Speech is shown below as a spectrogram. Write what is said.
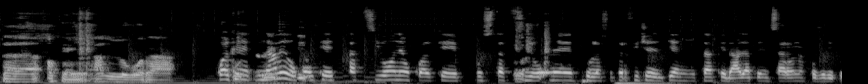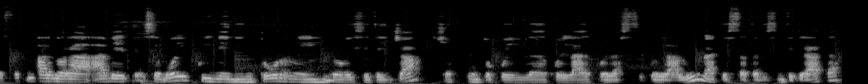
Uh, ok, allora qualche nave o qualche stazione o qualche postazione sulla superficie del pianeta che dà da pensare a una cosa di questo tipo. Allora, avete, se voi qui nei dintorni dove siete già, c'è appunto quel, quella, quella, quella, luna che è stata disintegrata,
